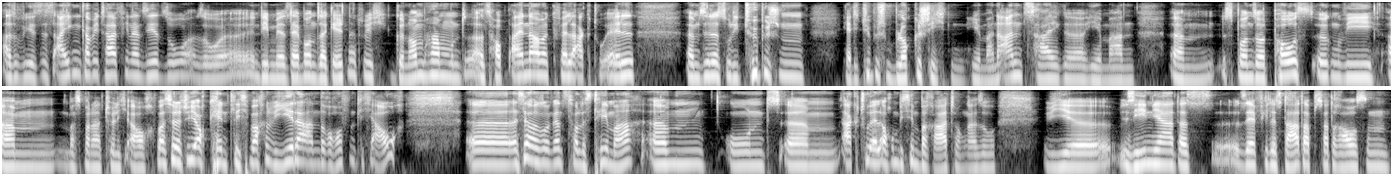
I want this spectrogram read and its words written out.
Also wie es ist Eigenkapital finanziert so, also äh, indem wir selber unser Geld natürlich genommen haben und als Haupteinnahmequelle aktuell ähm, sind das so die typischen, ja die typischen Bloggeschichten. Hier mal eine Anzeige, hier mal ein ähm, Sponsored Post irgendwie, ähm, was man natürlich auch, was wir natürlich auch kenntlich machen, wie jeder andere hoffentlich auch. Äh, das ist ja auch so ein ganz tolles Thema ähm, und ähm, aktuell auch ein bisschen Beratung. Also wir sehen ja, dass äh, sehr viele Startups Startups da draußen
